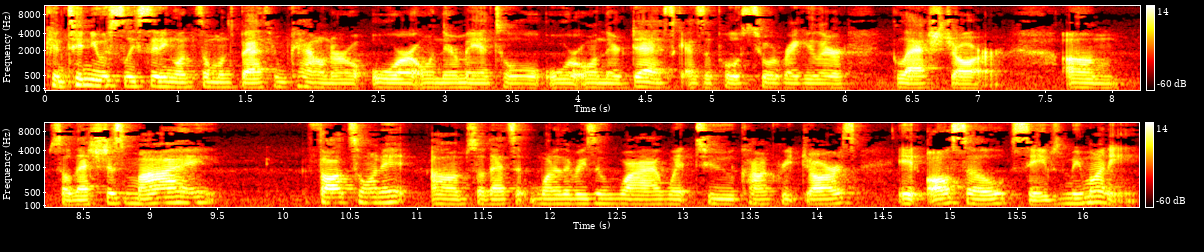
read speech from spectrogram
continuously sitting on someone's bathroom counter or on their mantle or on their desk as opposed to a regular glass jar. Um, so that's just my thoughts on it. Um, so that's one of the reasons why I went to concrete jars. It also saves me money.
